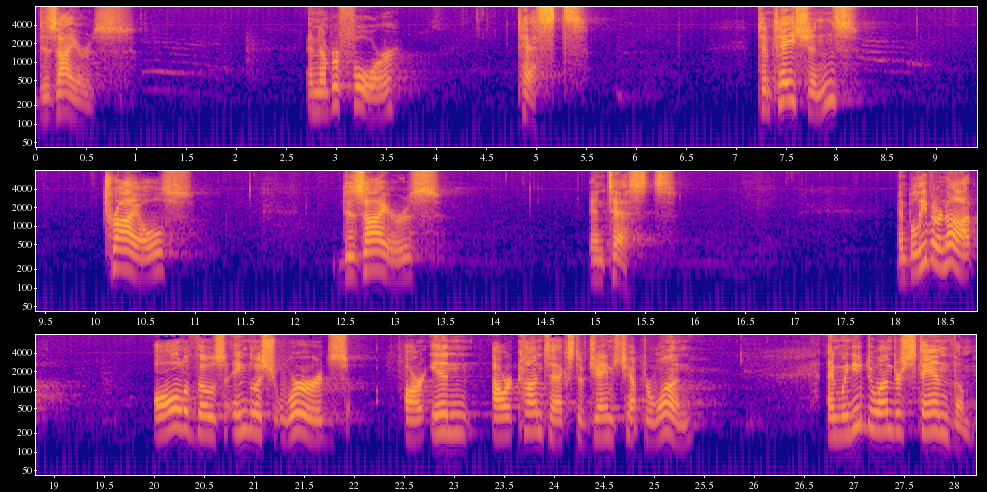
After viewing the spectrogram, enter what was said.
desires. And number four, tests. Temptations, trials, desires, and tests. And believe it or not, all of those English words are in our context of James chapter 1, and we need to understand them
